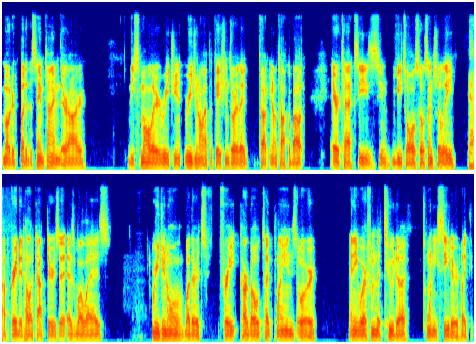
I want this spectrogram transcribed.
motor but at the same time there are the smaller region regional applications or they talk you know talk about air taxis you know VTOL so essentially yeah. upgraded helicopters as well as regional whether it's freight cargo type planes or anywhere from the 2 to 20 seater like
